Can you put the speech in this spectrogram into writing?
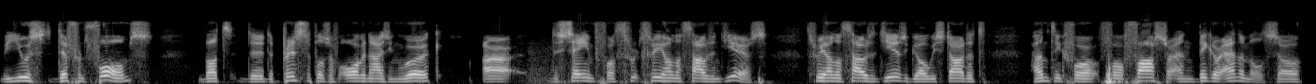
We used different forms, but the the principles of organizing work are the same for th 300,000 years. 300,000 years ago, we started hunting for for faster and bigger animals. So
